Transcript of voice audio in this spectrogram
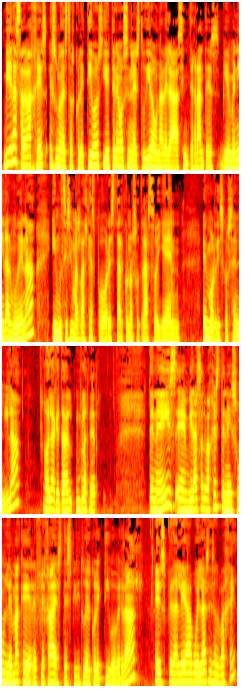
Bielas Salvajes es uno de estos colectivos y hoy tenemos en el estudio a una de las integrantes. Bienvenida, Almudena, y muchísimas gracias por estar con nosotras hoy en, en Mordiscos en Lila. Hola, ¿qué tal? Un placer. Tenéis, en Bielas Salvajes tenéis un lema que refleja este espíritu del colectivo, ¿verdad? Es pedalea, vuelas, es salvaje.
